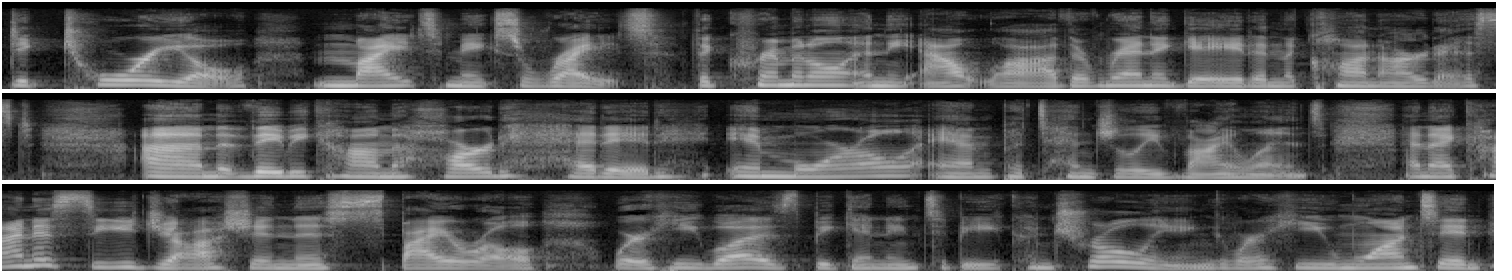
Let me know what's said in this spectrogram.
dictatorial. Might makes right. The criminal and the outlaw, the renegade and the con artist. Um, they become hard headed, immoral, and potentially violent. And I kind of see Josh in this spiral where he was beginning to be controlling, where he wanted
